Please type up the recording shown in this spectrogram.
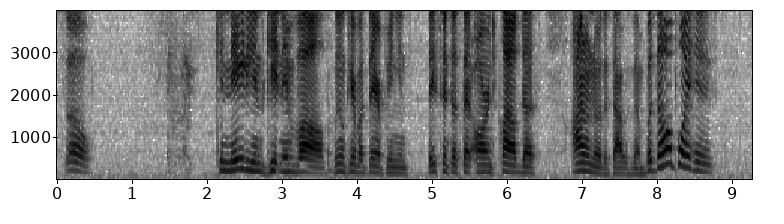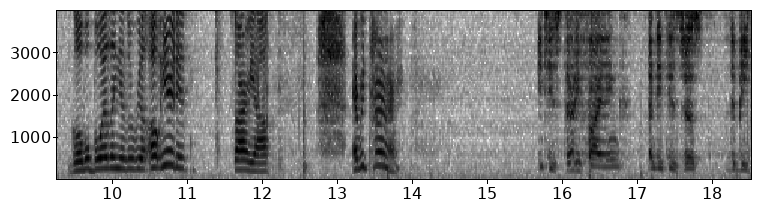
So, Canadians getting involved. We don't care about their opinions. They sent us that orange cloud dust. I don't know that that was them. But the whole point is global boiling is a real. Oh, here it is. Sorry, y'all. Every time. It is terrifying and it is just the big.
